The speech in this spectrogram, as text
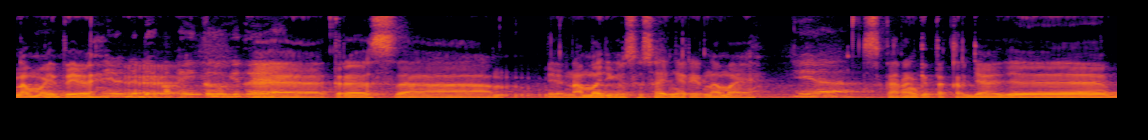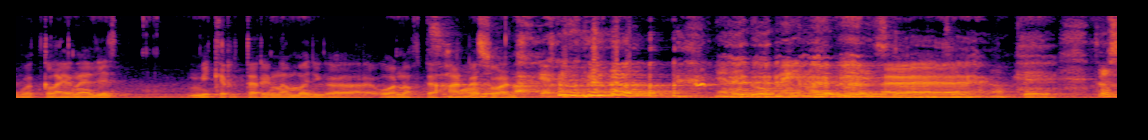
nama itu ya. Ya udah dia pakai itu gitu ya. Eh, terus um, ya nama juga susah nyari nama ya. Iya. Sekarang kita kerja aja buat klien aja mikir cari nama juga one of the hardest Mau one. Nyari domain lagi. macam. Oke. Terus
